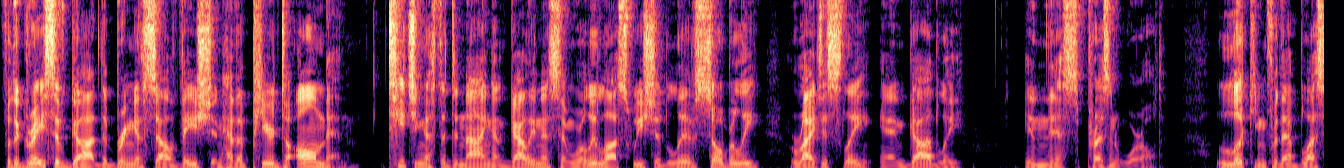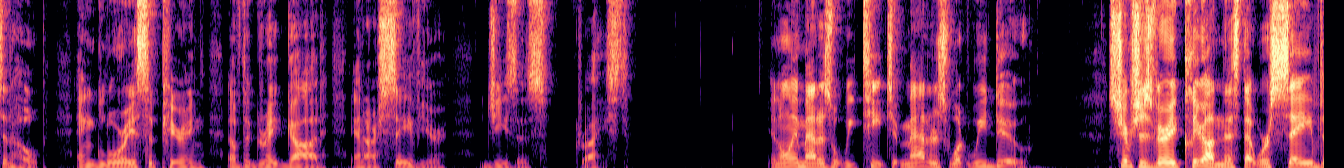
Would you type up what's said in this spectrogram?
For the grace of God that bringeth salvation hath appeared to all men, teaching us that denying ungodliness and worldly lusts, we should live soberly, righteously, and godly in this present world, looking for that blessed hope and glorious appearing of the great God and our Savior, Jesus Christ. It only matters what we teach, it matters what we do. Scripture is very clear on this that we're saved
